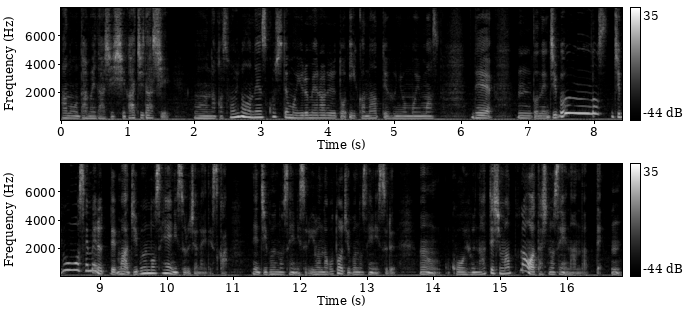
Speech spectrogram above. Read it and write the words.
あの、ダメ出ししがちだし、うん、なんかそういうのをね、少しでも緩められるといいかなっていうふうに思います。で、うんとね、自分の、自分を責めるって、まあ自分のせいにするじゃないですか。ね、自分のせいにする。いろんなことを自分のせいにする。うん、こういうふうになってしまったのは私のせいなんだって。うん。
